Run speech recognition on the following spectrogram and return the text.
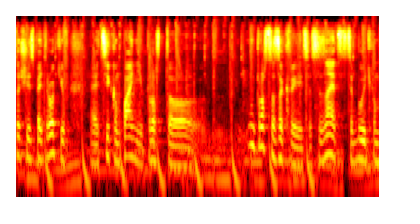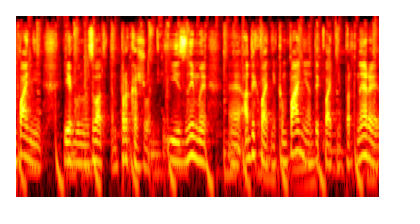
то через 5 років ці компанії просто. Ну, просто закриється. Це знаєте, це будуть компанії, як би називати там прокажені. І з ними е, адекватні компанії, адекватні партнери,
